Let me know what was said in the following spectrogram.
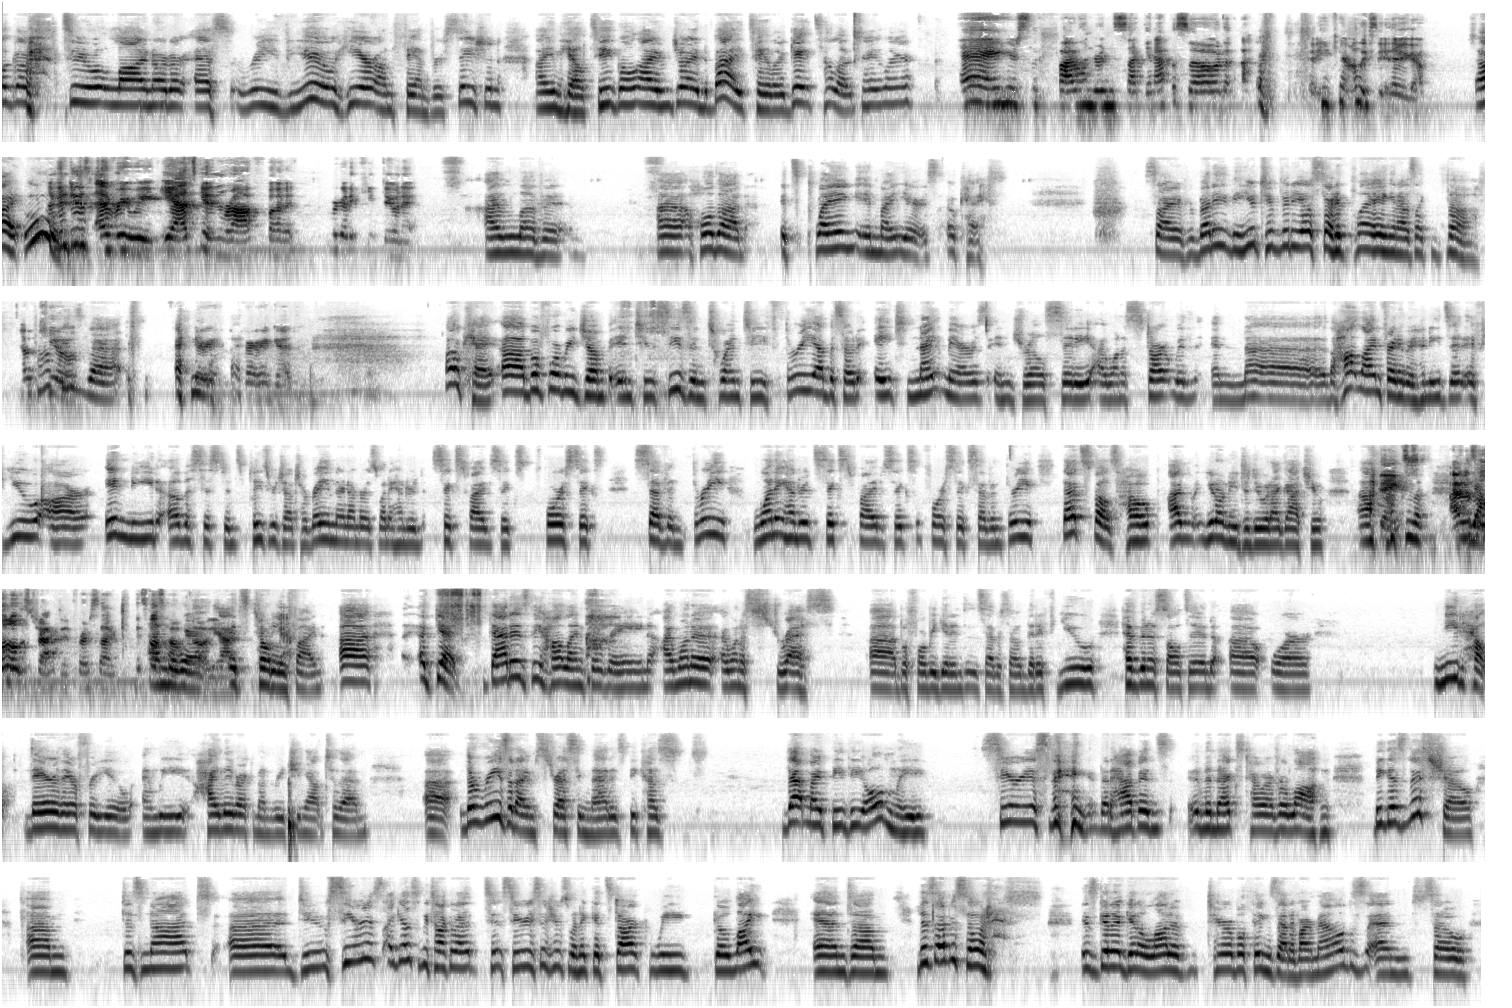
Welcome to Law and Order S Review here on Fanversation. I am Yael Tygiel. I am joined by Taylor Gates. Hello, Taylor. Hey, here's the 502nd episode. you can't really see it. There you go. All right. Ooh. I'm gonna do this every week. Yeah, it's getting rough, but we're gonna keep doing it. I love it. Uh, hold on. It's playing in my ears. Okay. Sorry, everybody. The YouTube video started playing, and I was like, "The Fuck cute. is that?" Anyway. Very, very good. Okay, uh, before we jump into season 23, episode 8, Nightmares in Drill City, I want to start with an, uh, the hotline for anybody who needs it. If you are in need of assistance, please reach out to RAINN. Their number is 1 800 656 4673. 1 800 656 4673. That spells hope. I'm, you don't need to do it. I got you. Uh, Thanks. I was Yeah. a little distracted for a sec. It's I'm aware. Oh, yeah. It's totally Yeah. fine. Uh, again, that is the hotline for RAINN. I want to I want to stress uh, before we get into this episode that if you have been assaulted uh, or need help, they're there for you, and we highly recommend reaching out to them. Uh, the reason I'm stressing that is because that might be the only serious thing that happens in the next however long, because this show um, does not uh, do serious. I guess we talk about serious issues when it gets dark. We go light, and um, this episode is going to get a lot of terrible things out of our mouths, and so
